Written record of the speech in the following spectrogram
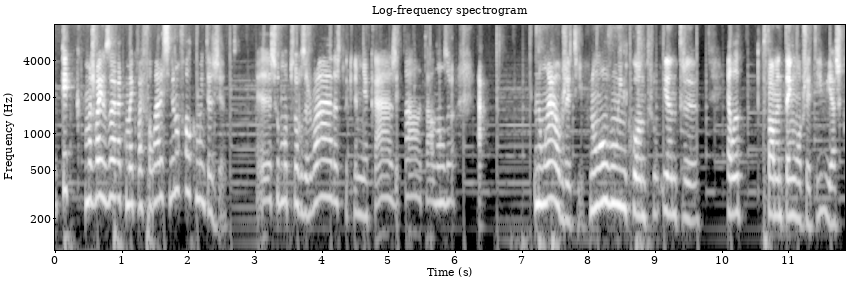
o que é que, mas vai usar, como é que vai falar? Assim, eu não falo com muita gente. Eu sou uma pessoa reservada, estou aqui na minha casa e tal, e tal, não ah, não há objetivo, não houve um encontro entre ela provavelmente tem um objetivo e acho que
